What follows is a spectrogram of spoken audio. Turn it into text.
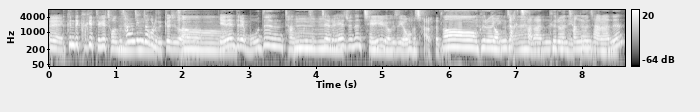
예, 네, 근데 그게 되게 저는 음. 상징적으로 느껴지더라고요. 어. 얘네들의 모든 장문 음, 숙제를 음. 해주는 제일 음. 여기서 영어 잘하는. 어, 그러니까. 영작 잘하는. 그러니까. 장문 잘하는.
